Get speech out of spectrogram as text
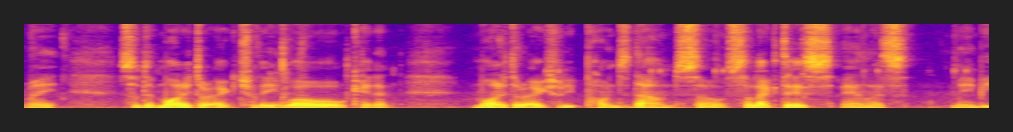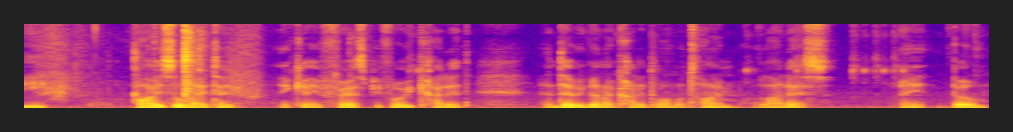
right? So the monitor actually whoa okay then monitor actually points down. So select this and let's maybe isolate it, okay, first before we cut it. And then we're gonna cut it one more time, like this, right, boom,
